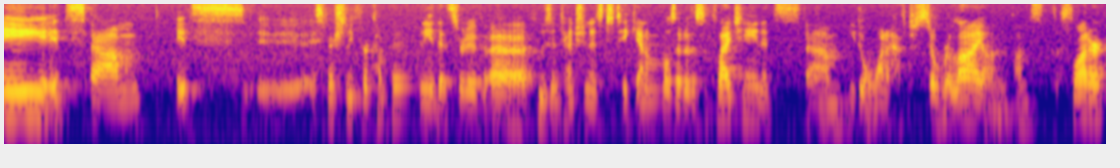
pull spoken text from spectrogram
a, it's, um, it's uh, especially for a company that sort of uh, whose intention is to take animals out of the supply chain. It's um, you don't want to have to still rely on on the slaughter.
